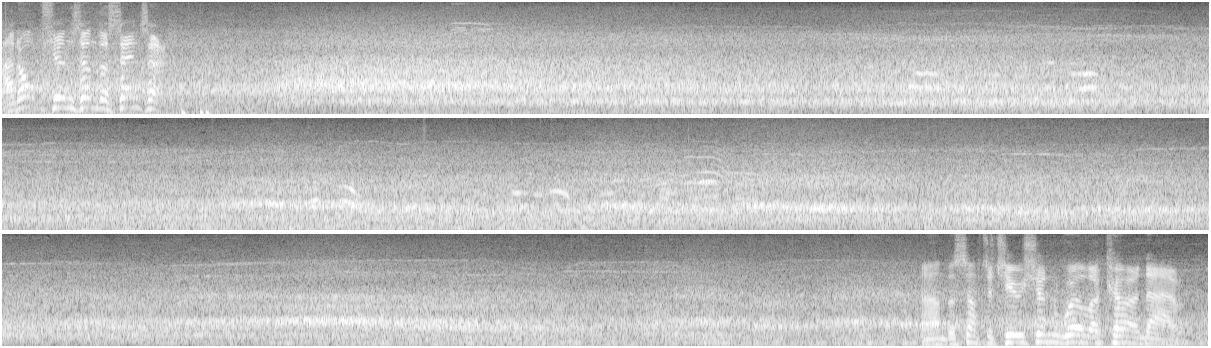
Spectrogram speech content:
And options in the centre. And the substitution will occur now.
